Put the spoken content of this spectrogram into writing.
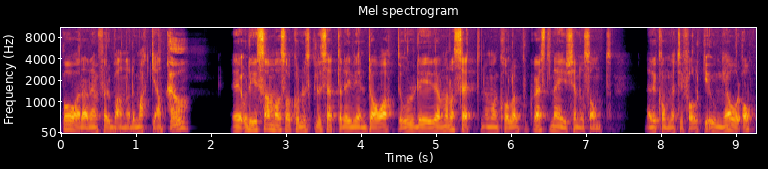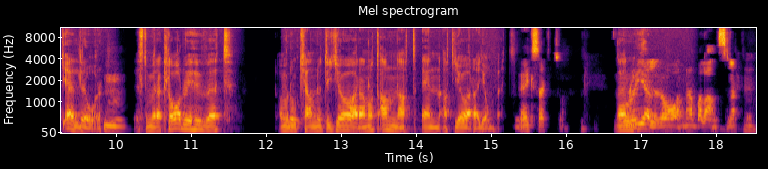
bara den förbannade mackan. Ja. Eh, och det är samma sak om du skulle sätta dig vid en dator. Det är det man har sett när man kollar på Crastination och sånt. När det kommer till folk i unga år och äldre år. Mm. Desto mer klar du är i huvudet, ja, men då kan du inte göra något annat än att göra jobbet. Exakt så. Men... Och då gäller det att ha den här balansen. Att mm.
